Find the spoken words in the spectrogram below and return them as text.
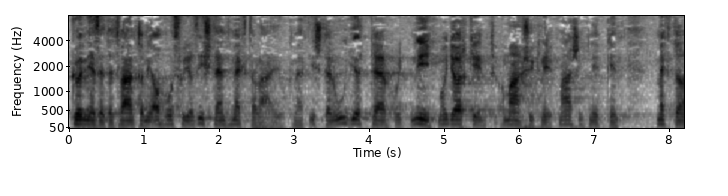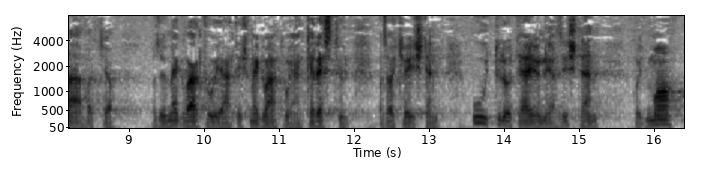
környezetet váltani ahhoz, hogy az Istent megtaláljuk. Mert Isten úgy jött el, hogy mi magyarként, a másik nép másik népként megtalálhatja az ő megváltóját és megváltóján keresztül az Atya Istent. Úgy tudott eljönni az Isten, hogy ma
